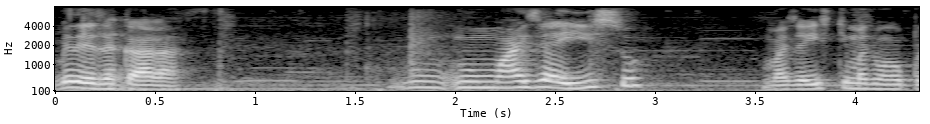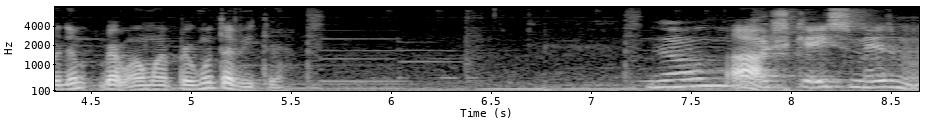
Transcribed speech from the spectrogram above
Beleza, cara. No, no mais é isso. Mas é isso, tem mais uma, uma pergunta, Victor? Não, Ah. acho que é isso mesmo.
